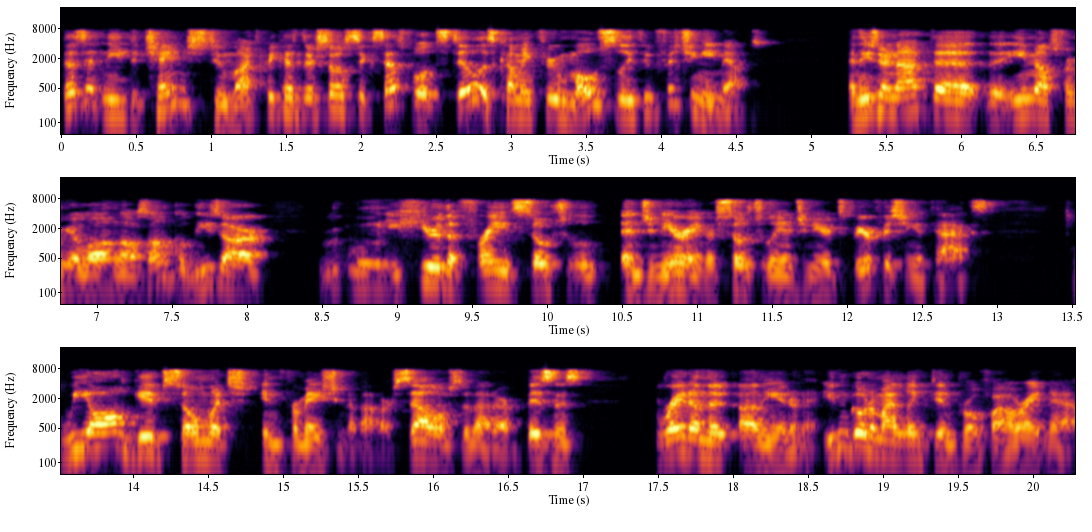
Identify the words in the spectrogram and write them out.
doesn't need to change too much because they're so successful. It still is coming through mostly through phishing emails. And these are not the, the emails from your long lost uncle. These are when you hear the phrase social engineering or socially engineered spear phishing attacks, we all give so much information about ourselves, about our business, right on the on the internet. You can go to my LinkedIn profile right now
